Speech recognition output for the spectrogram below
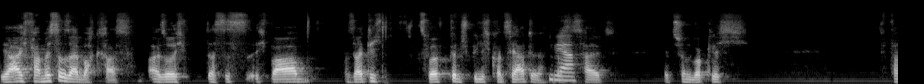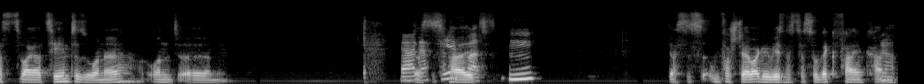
ja, ich vermisse das einfach krass. Also ich, das ist, ich war, seit ich zwölf bin, spiele ich Konzerte. Das Ja. ist halt jetzt schon wirklich fast zwei Jahrzehnte so, ne? Und ähm, Ja, Das das ist fehlt halt- was. Mhm. das ist unvorstellbar gewesen, dass das so wegfallen kann. Ja.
